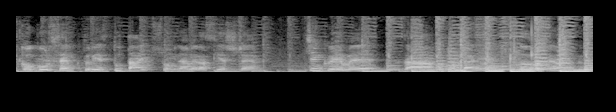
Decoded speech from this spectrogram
z konkursem, który jest tutaj. Przypominamy raz jeszcze. Dziękujemy za oglądanie. Do zobaczenia.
